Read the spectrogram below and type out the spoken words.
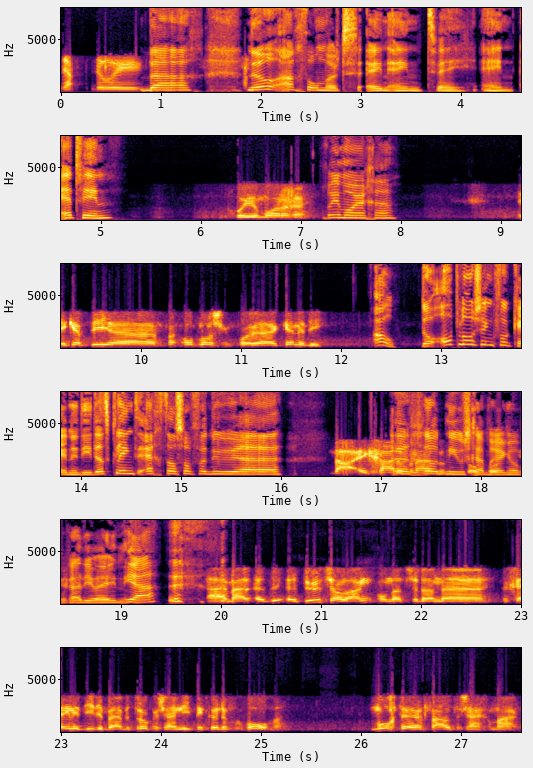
ja, doei. Dag. 0800-1121. Edwin, Goedemorgen. goedemorgen. Ik heb die eh, oplossing voor eh, Kennedy. Oh, de oplossing voor Kennedy. Dat klinkt echt alsof we nu eh, Nou, ik ga een ervan uit groot nieuws gaan brengen op Radio 1. Ja? Ja, maar het, het duurt zo lang omdat ze dan eh degenen die erbij betrokken zijn niet meer kunnen vervolgen. Mochten er fouten zijn gemaakt.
